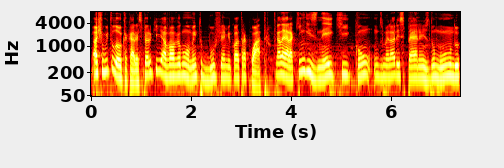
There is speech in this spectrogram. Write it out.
Acho muito louca, cara. Eu espero que a Valve em algum momento buff a M4A4. Galera, King Snake com um dos melhores patterns do mundo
